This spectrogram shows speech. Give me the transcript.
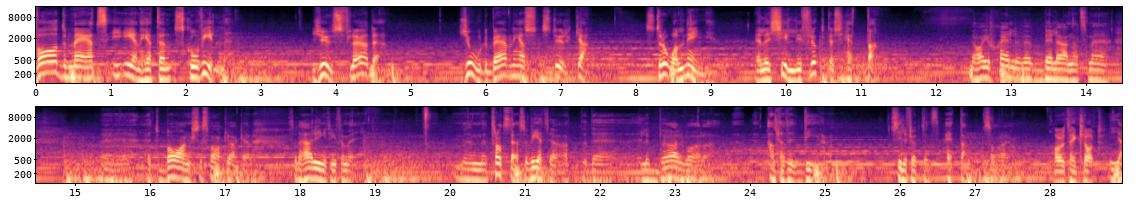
Vad mäts i enheten Scoville? Ljusflöde, jordbävningars styrka, strålning eller chilifrukters hetta? Jag har ju själv belönats med eh, ett barns smaklökar. Så det här är ingenting för mig. Men trots det så vet jag att det eller bör vara alternativ D. Chilifruktens hetta, svarar jag. Har du tänkt klart? Ja.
